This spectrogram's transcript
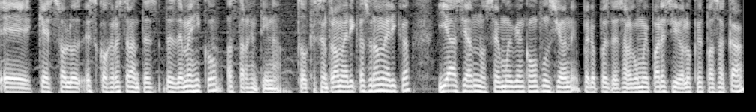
eh, que solo escoge restaurantes desde México hasta Argentina, todo que es Centroamérica, Sudamérica y Asia, no sé muy bien cómo funcione, pero pues es algo muy parecido a lo que pasa acá.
